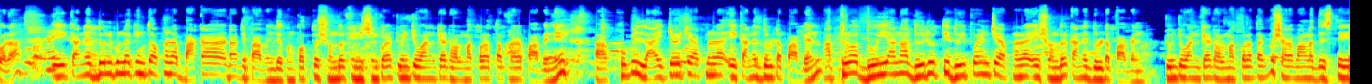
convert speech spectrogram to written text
করা। এই কানের দুলগুলা কিন্তু আপনারা বাঁকা ডাটে পাবেন। দেখুন কত সুন্দর ফিনিশিং করা টোয়েন্টি ওয়ান ক্যারেট হলমার্ক করা তো আপনারা পাবেনই। খুবই লাইট ওয়েটে আপনারা এই কানের দুলটা পাবেন। মাত্র দুই আনা, দুই রুতি দুই পয়েন্টে আপনারা এই সুন্দর কানের দুলটা পাবেন। টোয়েন্টি ওয়ান ক্যারেট হলমার্ক করা থাকবে। সারা বাংলাদেশ থেকে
